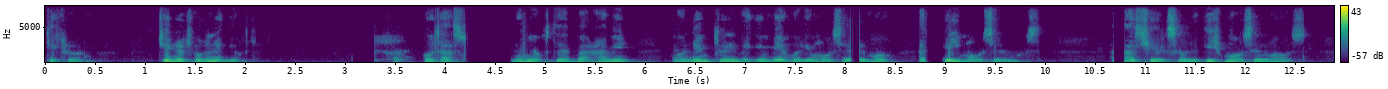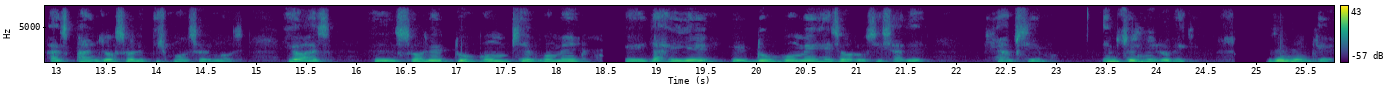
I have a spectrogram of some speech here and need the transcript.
تکرار می‌کنن. چه اتفاقی نمیافته؟ با تصویر نمیافته. بر همین ما نمی‌تونیم بگیم معماری معاصر ما از کی معاصر ماست؟ از چهل سال پیش معاصر ماست؟ از پنجاه سال پیش معاصر ماست؟ یا از سال دوم سوم دهه دوم 1300 شمسی ما؟ نمی‌تونیم این رو بگیم. ضمن که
